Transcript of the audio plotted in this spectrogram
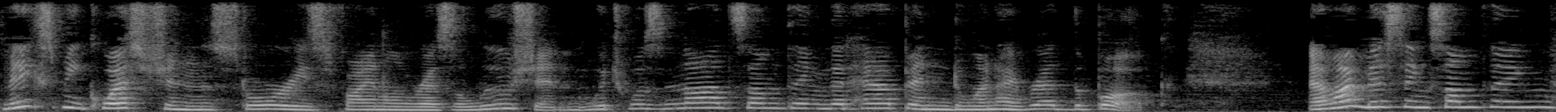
makes me question the story's final resolution, which was not something that happened when I read the book. Am I missing something?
